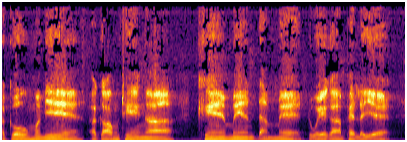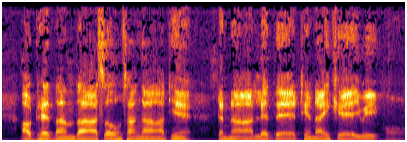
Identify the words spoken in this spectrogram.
အကုန်မမြင်အကောင်းထင်ငါခင်မင်တတ်မဲ့တွေ့ကဖက်လျက်အောက်ထက်သံသာဆုံးဆန်းငါဖြင့်တဏှာလက်သည်ထင်နိုင်ခဲ၍ဟော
